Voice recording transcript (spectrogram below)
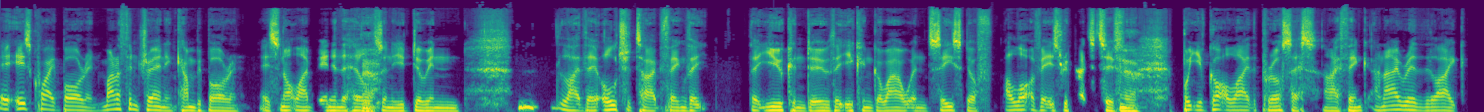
it is quite boring. Marathon training can be boring. It's not like being in the hills yeah. and you're doing like the ultra type thing that that you can do that you can go out and see stuff. A lot of it is repetitive, yeah. but you've got to like the process, I think. And I really like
